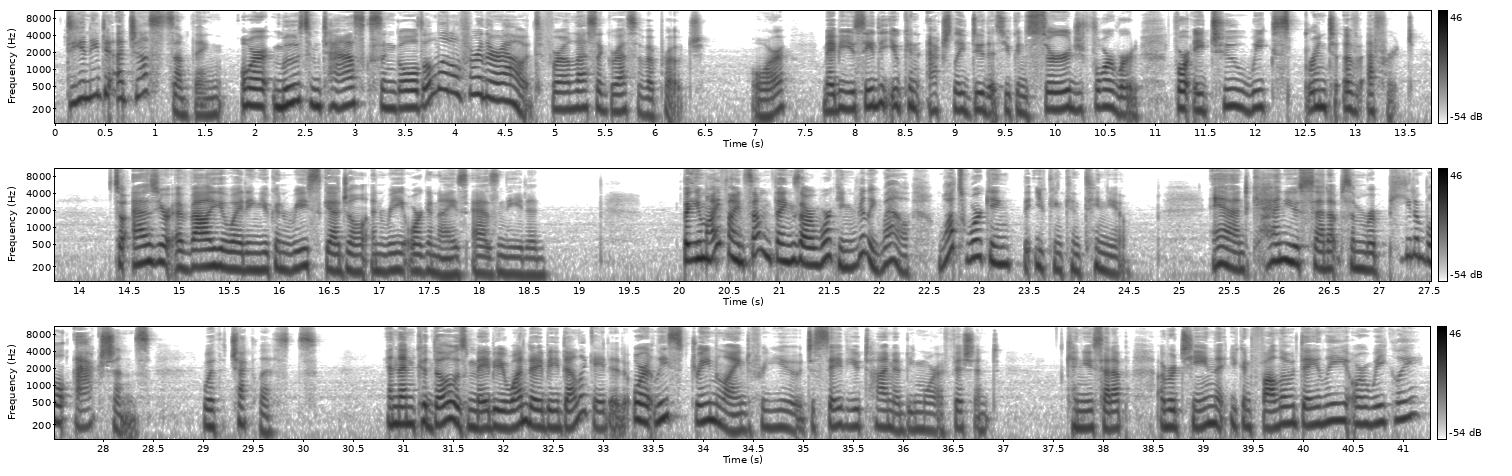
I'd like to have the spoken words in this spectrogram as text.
Do you need to adjust something or move some tasks and goals a little further out for a less aggressive approach? Or maybe you see that you can actually do this. You can surge forward for a two week sprint of effort. So, as you're evaluating, you can reschedule and reorganize as needed. But you might find some things are working really well. What's working that you can continue? And can you set up some repeatable actions with checklists? And then could those maybe one day be delegated or at least streamlined for you to save you time and be more efficient? Can you set up a routine that you can follow daily or weekly?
